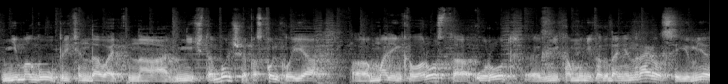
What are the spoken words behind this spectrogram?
не могу претендовать на нечто большее, поскольку я э, маленького роста, урод, никому никогда не нравился, и у меня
